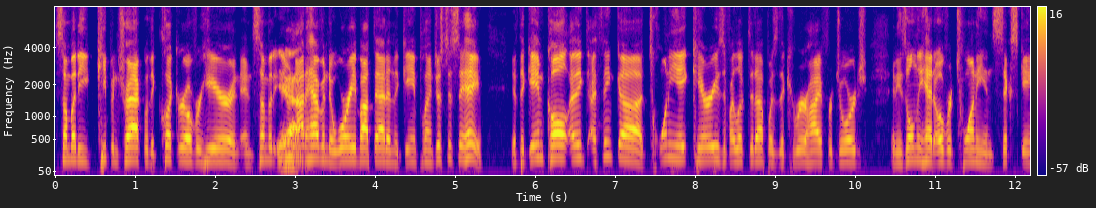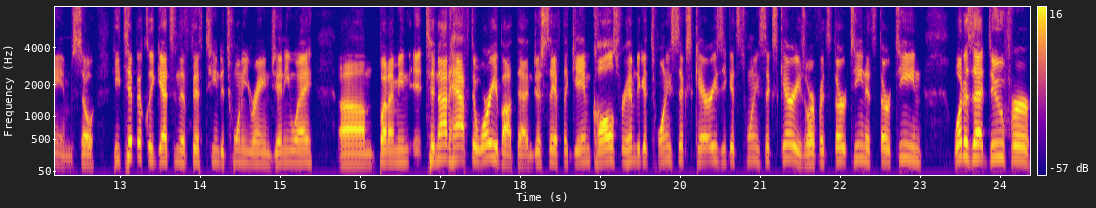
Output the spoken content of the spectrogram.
somebody keeping track with a clicker over here and, and somebody yeah. you know, not having to worry about that in the game plan, just to say, hey, if the game call, I think I think uh, 28 carries, if I looked it up, was the career high for George, and he's only had over 20 in six games. So he typically gets in the 15 to 20 range anyway. Um, but I mean, it, to not have to worry about that and just say if the game calls for him to get 26 carries, he gets 26 carries, or if it's 13, it's 13. What does that do for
